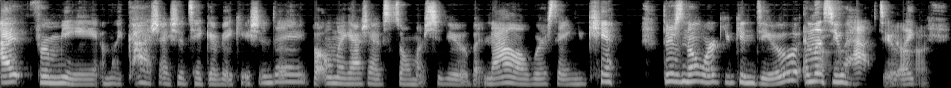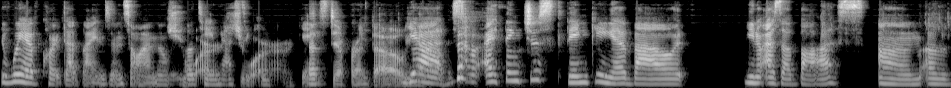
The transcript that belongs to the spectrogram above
I for me, I'm like, gosh, I should take a vacation day, but oh my gosh, I have so much to do. But now we're saying you can't. There's no work you can do unless you have to. Like if we have court deadlines and so on, the legal Sure, team has to sure. working. That's different though. you yeah. so I think just thinking about, you know, as a boss um, of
